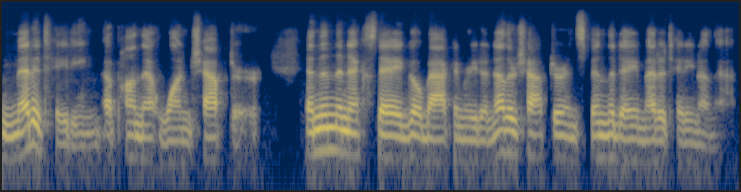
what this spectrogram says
meditating upon that one chapter. And then the next day, go back and read another chapter and spend the day meditating on that.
